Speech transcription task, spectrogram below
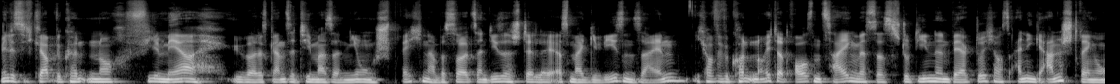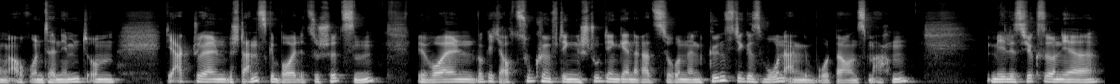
Melis, ich glaube, wir könnten noch viel mehr über das ganze Thema Sanierung sprechen, aber es soll es an dieser Stelle erstmal gewesen sein. Ich hoffe, wir konnten euch da draußen zeigen, dass das Studierendenwerk durchaus einige Anstrengungen auch unternimmt, um die aktuellen Bestandsgebäude zu schützen. Wir wollen wirklich auch zukünftigen Studiengenerationen ein günstiges Wohnangebot bei uns machen. Melis Yüksel und ihr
